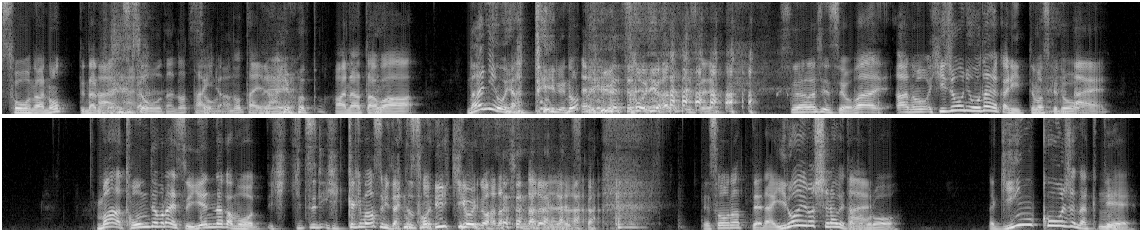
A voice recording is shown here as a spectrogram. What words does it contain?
そうなのってなるじゃないですか。そうなのタイラーそうなのタイラえーよと。あなたは何をやっているのという、そういう話ですよね。そういう話ですよ。まあ、あの、非常に穏やかに言ってますけど、はい。まあ、とんでもないですよ。家の中も引きずり、引っかき回すみたいな、そういう勢いの話になるじゃないですか。でそうなって、ないろいろ調べたところ、銀行じゃなくて、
